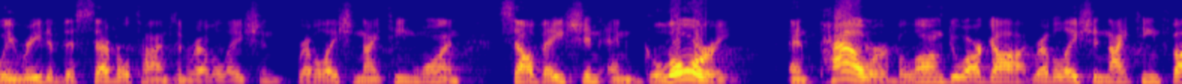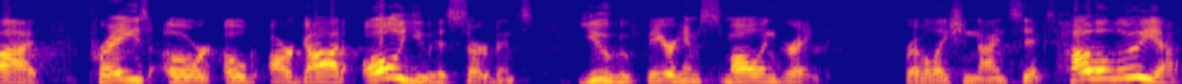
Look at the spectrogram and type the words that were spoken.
We read of this several times in Revelation. Revelation 19.1. Salvation and glory and power belong to our God. Revelation 19.5. Praise our, our God, all you his servants, you who fear him small and great. Revelation 9.6. Hallelujah!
